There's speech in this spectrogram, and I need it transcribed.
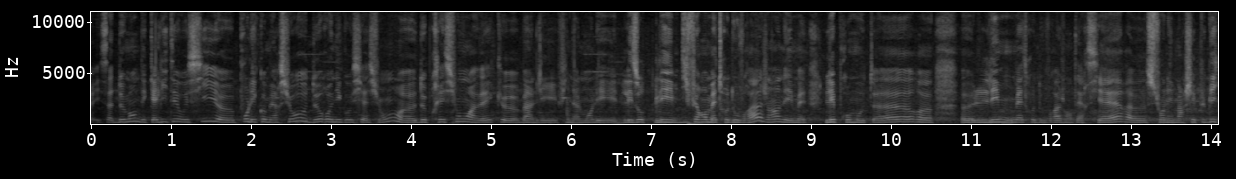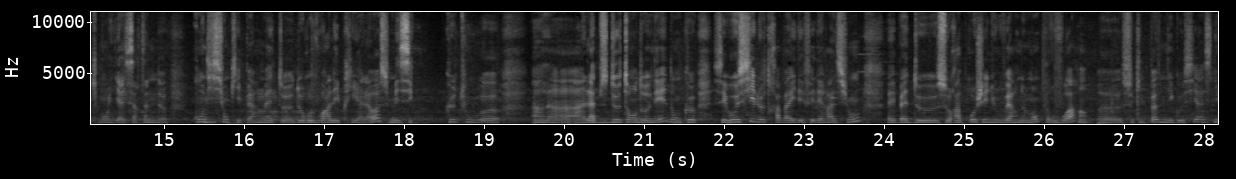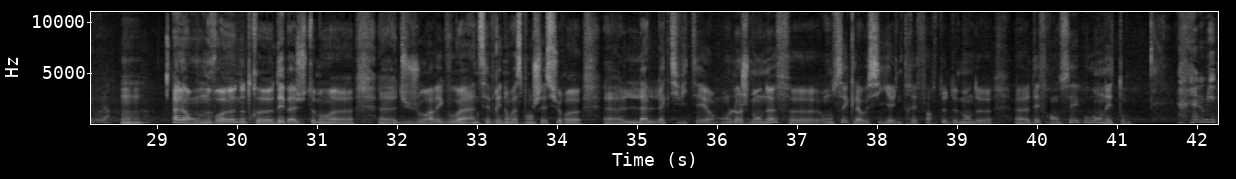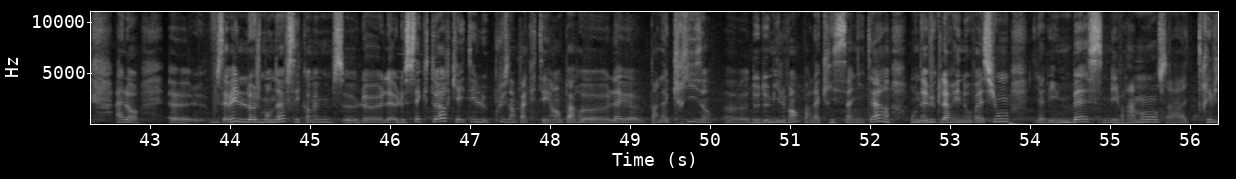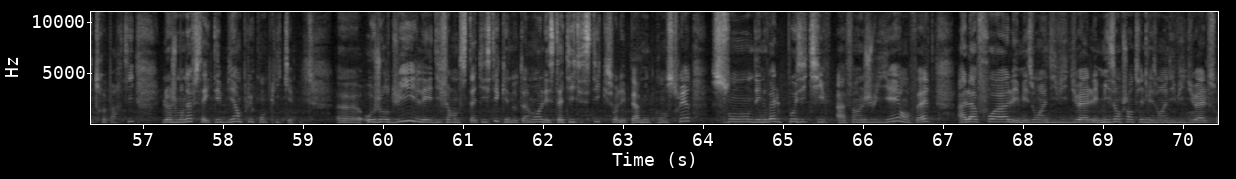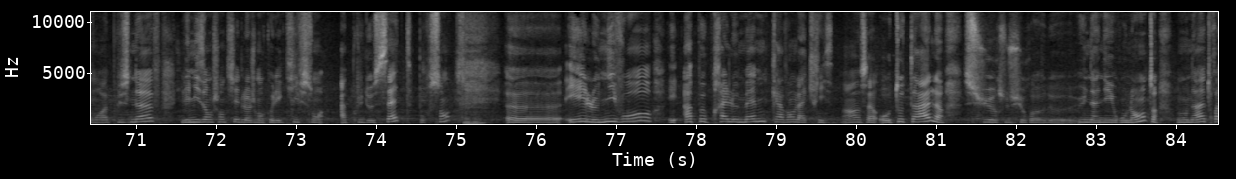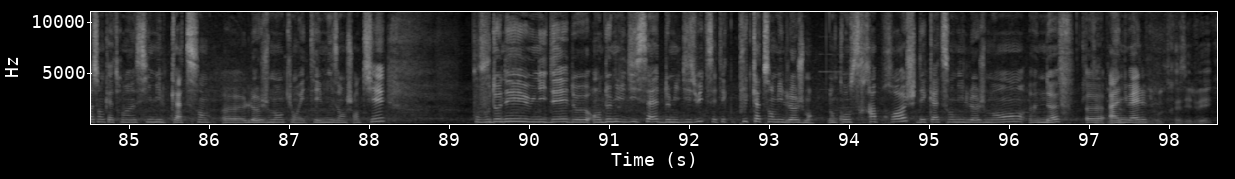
et ça demande des qualités aussi euh, pour les commerciaux de renégociation, euh, de pression avec euh, ben, les, finalement les, autres, les différents maîtres d'ouvrage, hein, les, les, promoteurs, les maîtres d'ouvrage en tertiaire sur les marchés publics. Bon, il y a certaines conditions qui permettent de revoir les prix à la hausse, mais c'est que tout un, laps de temps donné. Donc c'est aussi le travail des fédérations et eh ben, de se rapprocher du gouvernement pour voir hein, ce qu'ils peuvent négocier à ce niveau-là. Mmh. Alors, on ouvre notre débat justement euh, euh, du jour avec vous, Anne-Séverine. On va se pencher sur euh, l'activité en logement neuf. on sait que là aussi, il y a une très forte demande des Français. Où en est-on? oui, alors, euh, vous savez, le logement neuf, c'est quand même le, secteur qui a été le plus impacté hein, par, euh, la, par la crise euh, de 2020, par la crise sanitaire. On a vu que la rénovation, il y avait une baisse, mais vraiment, ça a très vite reparti. Le logement neuf, ça a été bien plus compliqué. Euh, aujourd'hui, les différentes statistiques, et notamment les statistiques sur les permis de construire, sont des nouvelles positives. À fin juillet, en fait, à la fois les maisons individuelles, les mises en chantier de maisons individuelles sont à plus 9, les mises en chantier de logements collectifs sont à plus de 7%. Mhm. Euh, et le niveau est à peu près le même qu'avant la crise. Hein. au total, sur, sur euh, une année roulante, on a 386 400 logements qui ont été mis en chantier. Pour vous donner une idée, de, en 2017-2018, c'était plus de 400 000 logements. Donc on se rapproche des 400 000 logements euh, neufs euh, annuels. un niveau très élevé,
